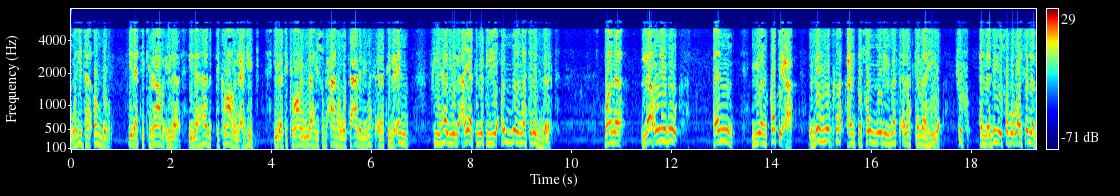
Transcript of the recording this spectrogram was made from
ولذا انظر إلى تكرار إلى إلى هذا التكرار العجيب. إلى تكرار الله سبحانه وتعالى لمسألة العلم في هذه الآيات التي هي أول ما تنزلت. وأنا لا أريد أن ينقطع ذهنك عن تصور المسألة كما هي. شوف النبي صلى الله عليه وسلم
